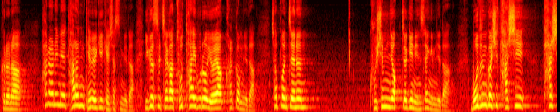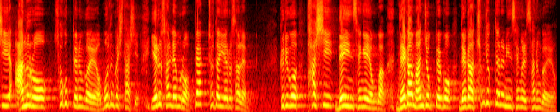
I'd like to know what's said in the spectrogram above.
그러나 하나님의 다른 계획이 계셨습니다. 이것을 제가 두 타입으로 요약할 겁니다. 첫 번째는 구심력적인 인생입니다. 모든 것이 다시 다시 안으로 소급되는 거예요. 모든 것이 다시 예루살렘으로 back to the 예루살렘. 그리고 다시 내 인생의 영광, 내가 만족되고 내가 충족되는 인생을 사는 거예요.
